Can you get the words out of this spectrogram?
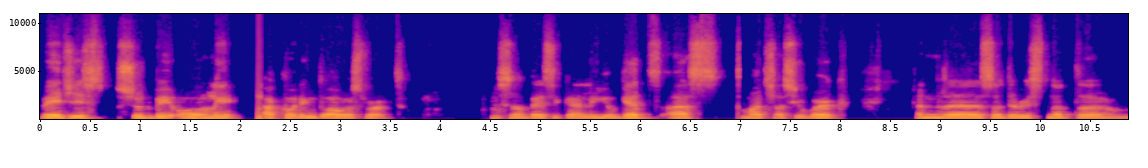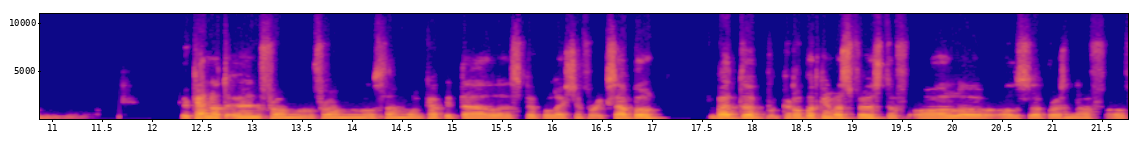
wages should be only according to hours worked so basically you get as much as you work and uh, so there is not um, you cannot earn from from some capital speculation for example but uh, Kropotkin was first of all uh, also a person of, of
